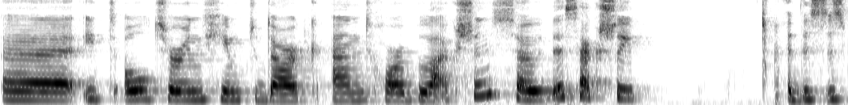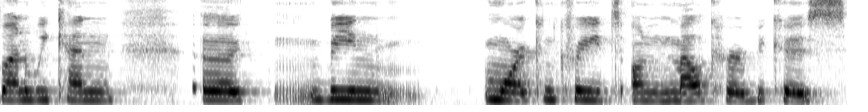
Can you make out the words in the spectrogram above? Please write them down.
uh, it all turned him to dark and horrible actions. So this actually this is when we can uh, be more concrete on Melkor because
